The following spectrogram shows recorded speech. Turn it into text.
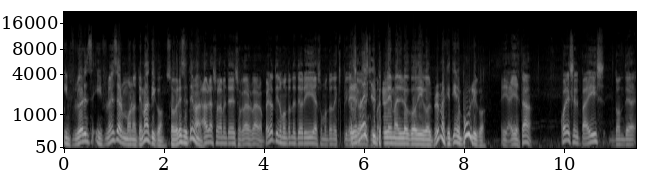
Influencer, influencer monotemático sobre ese tema. habla solamente de eso claro claro pero tiene un montón de teorías un montón de Pero explicaciones no es el problema el loco, digo. El problema es que tiene público. Y ahí está. ¿Cuál es el país donde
